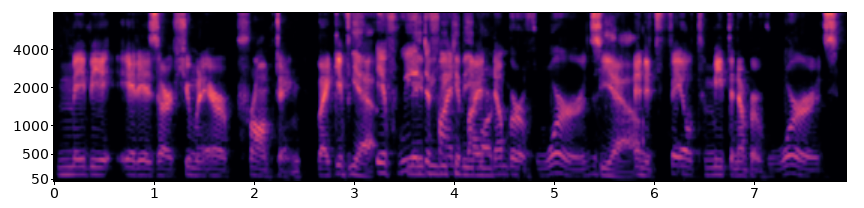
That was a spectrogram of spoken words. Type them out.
maybe it is our human error prompting. Like if Yeah, if we maybe we defined it by more- a number of words, Yeah. and it failed to meet the number of words,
